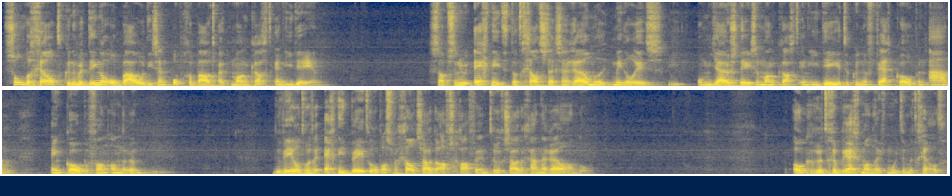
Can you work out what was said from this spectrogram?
Zonder geld kunnen we dingen opbouwen die zijn opgebouwd uit mankracht en ideeën. Snap ze nu echt niet dat geld slechts een ruilmiddel is om juist deze mankracht en ideeën te kunnen verkopen aan en kopen van anderen? De wereld wordt er echt niet beter op als we geld zouden afschaffen en terug zouden gaan naar ruilhandel. Ook Rutger Brechtman heeft moeite met geld.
